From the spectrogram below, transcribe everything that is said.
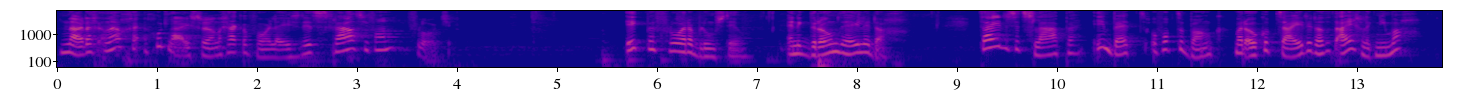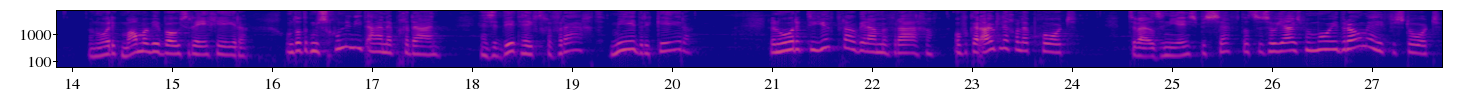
Nou, dan, nou, ga- goed luisteren dan. Dan ga ik hem voorlezen. Dit is het verhaaltje van Floortje. Ik ben Flora Bloemsteel en ik droom de hele dag. Tijdens het slapen, in bed of op de bank, maar ook op tijden dat het eigenlijk niet mag. Dan hoor ik mama weer boos reageren, omdat ik mijn schoenen niet aan heb gedaan en ze dit heeft gevraagd, meerdere keren. Dan hoor ik de juffrouw weer aan me vragen of ik haar uitleg wel heb gehoord, terwijl ze niet eens beseft dat ze zojuist mijn mooie droom heeft verstoord.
